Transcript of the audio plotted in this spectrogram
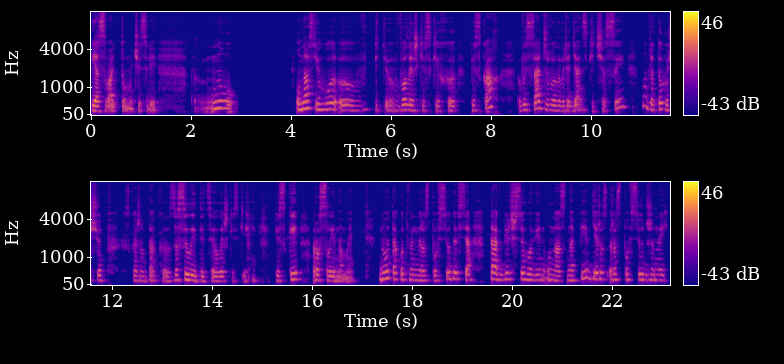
і асфальт в тому числі. Ну, у нас його е, в Олешківських е, пісках висаджували в радянські часи, ну, для того, щоб, скажімо так, заселити ці Олешківські піски рослинами. Ну, так от він не розповсюдився. Так, більш всього він у нас на півдні розповсюджений.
